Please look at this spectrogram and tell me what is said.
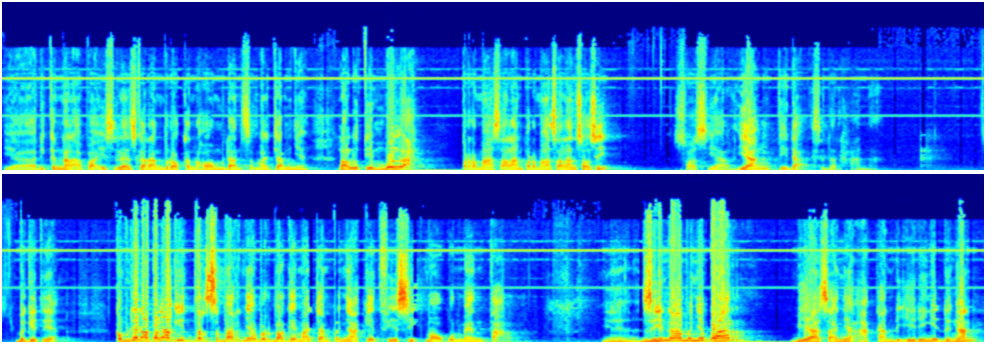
ya dikenal apa istilahnya sekarang broken home dan semacamnya lalu timbullah permasalahan-permasalahan sosial yang tidak sederhana Begitu ya. Kemudian apalagi tersebarnya berbagai macam penyakit fisik maupun mental. Ya, zina menyebar biasanya akan diiringi dengan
